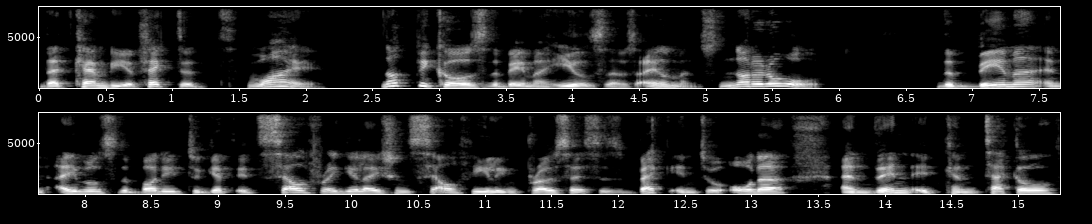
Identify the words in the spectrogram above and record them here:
that can be affected. Why? Not because the BEMER heals those ailments, not at all. The BEMER enables the body to get its self regulation, self healing processes back into order, and then it can tackle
